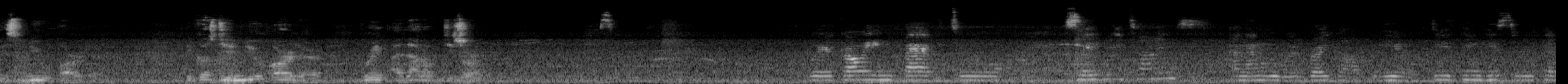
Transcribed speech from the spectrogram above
this new order because the new order bring a lot of disorder. We're going back to slavery times, and then we will break up new. Do you think history can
